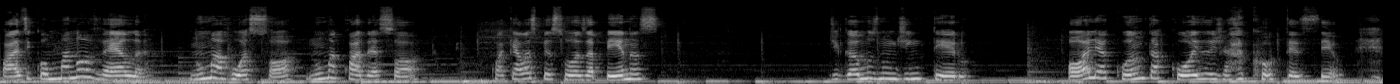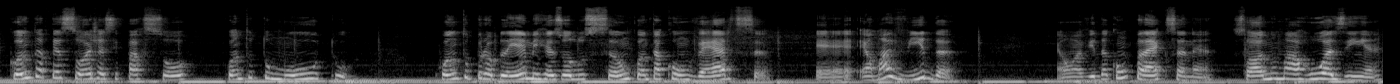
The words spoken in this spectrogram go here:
quase como uma novela numa rua só, numa quadra só, com aquelas pessoas apenas, digamos num dia inteiro. Olha quanta coisa já aconteceu, quanta pessoa já se passou, quanto tumulto, quanto problema e resolução, quanta conversa. É, é uma vida, é uma vida complexa, né? Só numa ruazinha.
